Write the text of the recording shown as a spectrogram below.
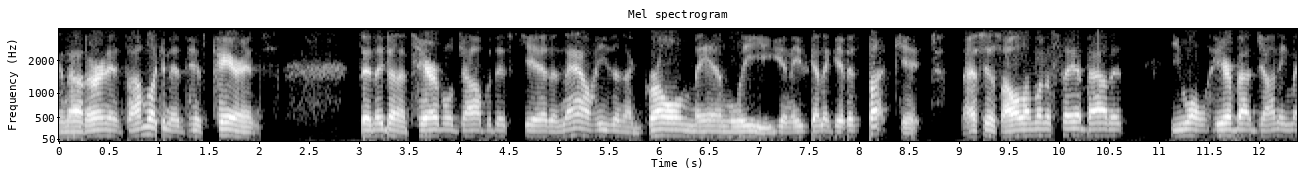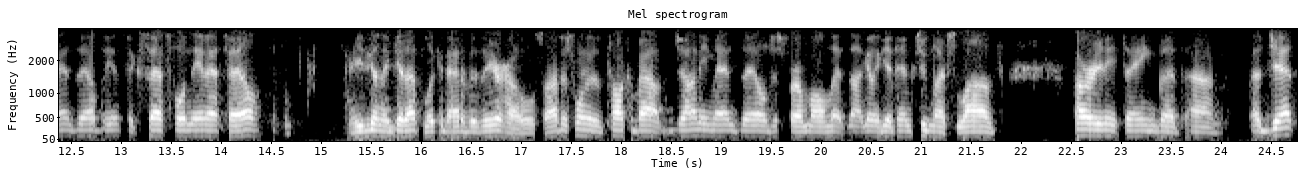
and I'd earn it. So I'm looking at his parents. Said they've done a terrible job with this kid, and now he's in a grown man league, and he's going to get his butt kicked. That's just all I'm going to say about it. You won't hear about Johnny Manziel being successful in the NFL. He's going to get up looking out of his ear hole. So I just wanted to talk about Johnny Manziel just for a moment. Not going to give him too much love or anything, but um, a Jets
